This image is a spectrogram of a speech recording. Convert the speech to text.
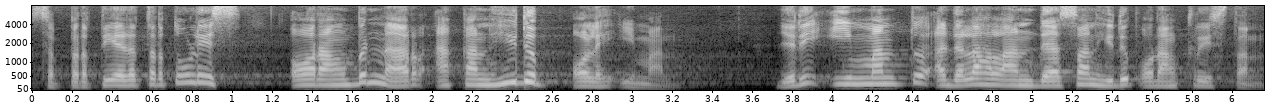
Seperti ada tertulis, orang benar akan hidup oleh iman. Jadi iman itu adalah landasan hidup orang Kristen.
